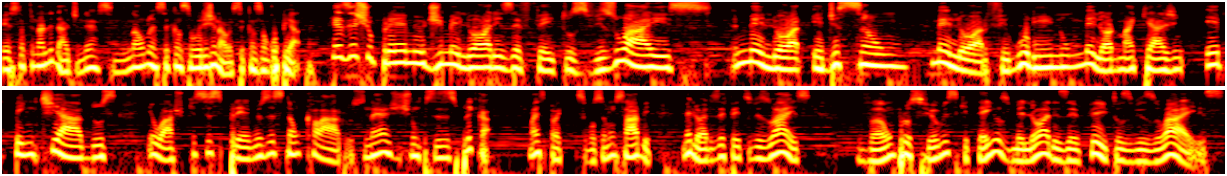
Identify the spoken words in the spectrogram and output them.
esta finalidade, né? Não, não é essa canção original, essa canção copiada. Existe o prêmio de melhores efeitos visuais, melhor edição, melhor figurino, melhor maquiagem e penteados. Eu acho que esses prêmios estão claros, né? A gente não precisa explicar. Mas para se você não sabe, melhores efeitos visuais vão para os filmes que têm os melhores efeitos visuais.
